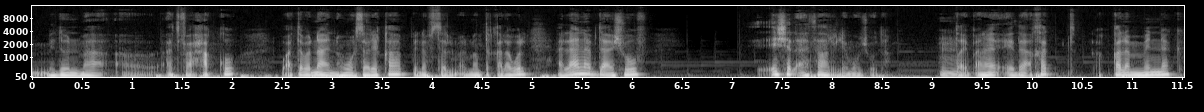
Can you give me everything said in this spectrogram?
بدون ما أدفع حقه واعتبرناه إنه هو سرقة بنفس المنطق الأول الآن أبدأ أشوف إيش الآثار اللي موجودة مم. طيب أنا إذا أخذت قلم منك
